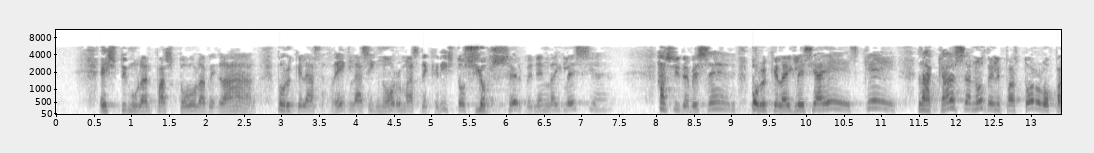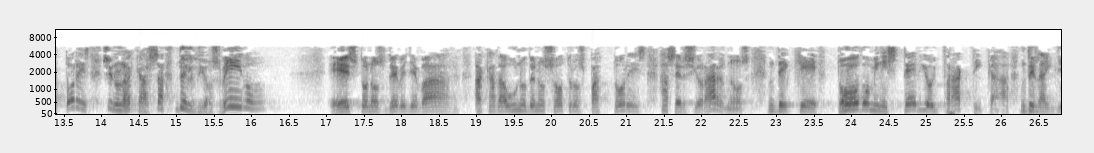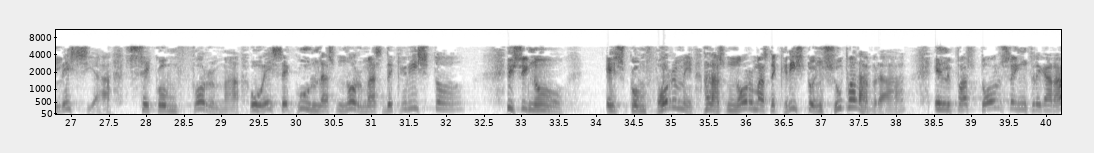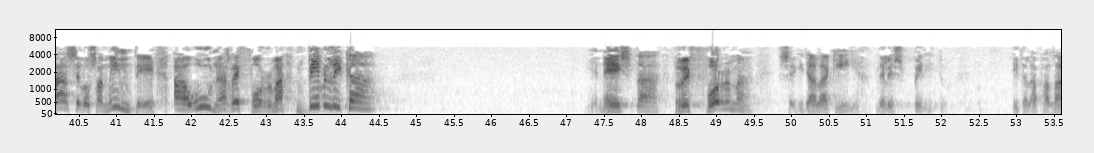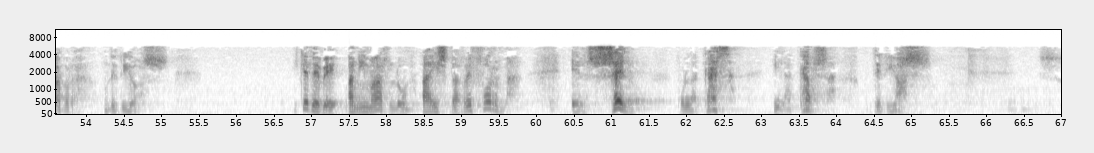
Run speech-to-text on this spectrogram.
Estimula al pastor a velar porque las reglas y normas de Cristo se observen en la iglesia. Así debe ser, porque la iglesia es, ¿qué? La casa no del pastor o los pastores, sino la casa del Dios vivo. Esto nos debe llevar a cada uno de nosotros, pastores, a cerciorarnos de que todo ministerio y práctica de la Iglesia se conforma o es según las normas de Cristo. Y si no es conforme a las normas de Cristo en su palabra, el pastor se entregará celosamente a una reforma bíblica. Y en esta reforma seguirá la guía del Espíritu y de la palabra de Dios. ¿Y qué debe animarlo a esta reforma? El celo por la casa y la causa de Dios.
